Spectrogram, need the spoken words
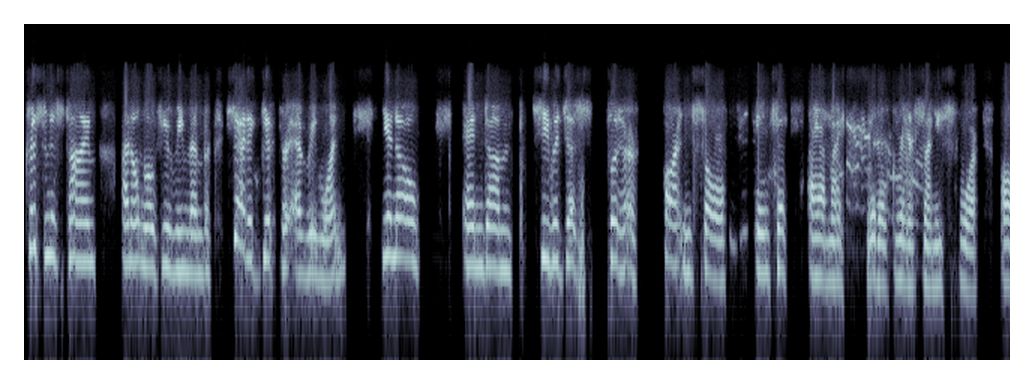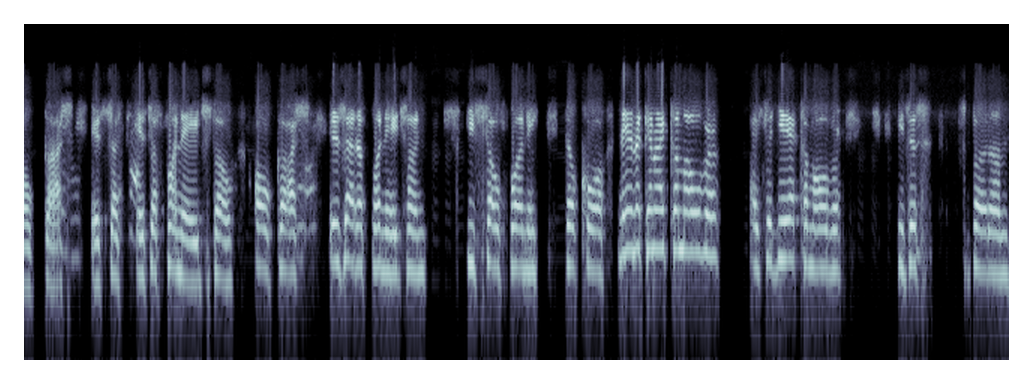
Christmas time, I don't know if you remember, she had a gift for everyone, you know, and um, she would just put her heart and soul into. I have my little grandson. He's four. Oh gosh, it's a it's a fun age though. Oh gosh, is that a fun age, hon? He's so funny. He'll call, Nana, can I come over? I said, Yeah, come over. He just, but um,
